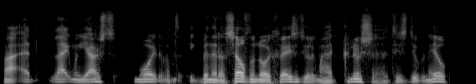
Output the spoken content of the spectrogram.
maar het lijkt me juist mooi, want ik ben er zelf nog nooit geweest natuurlijk, maar het knussen. Het is natuurlijk een heel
